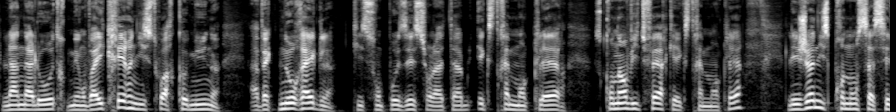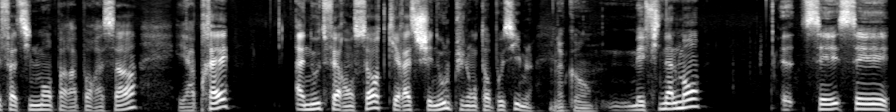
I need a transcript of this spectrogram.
l'un à l'autre, mais on va écrire une histoire commune avec nos règles qui sont posées sur la table, extrêmement claires, ce qu'on a envie de faire qui est extrêmement clair. Les jeunes, ils se prononcent assez facilement par rapport à ça. Et après, à nous de faire en sorte qu'ils restent chez nous le plus longtemps possible. D'accord. Mais finalement, euh, c'est,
